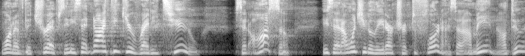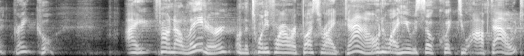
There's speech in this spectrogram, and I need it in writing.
one of the trips. And he said, no, I think you're ready too. I said, awesome. He said, I want you to lead our trip to Florida. I said, I'm in. I'll do it. Great. Cool. I found out later on the 24 hour bus ride down why he was so quick to opt out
